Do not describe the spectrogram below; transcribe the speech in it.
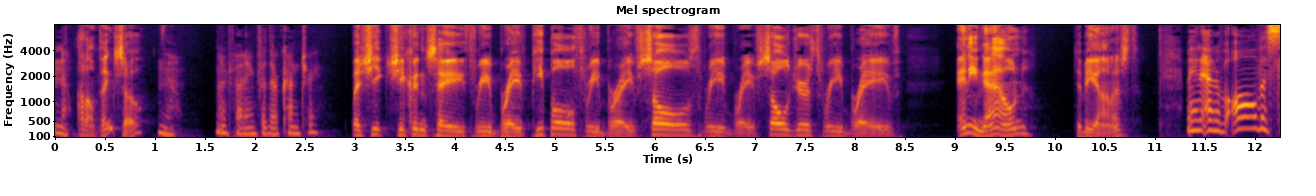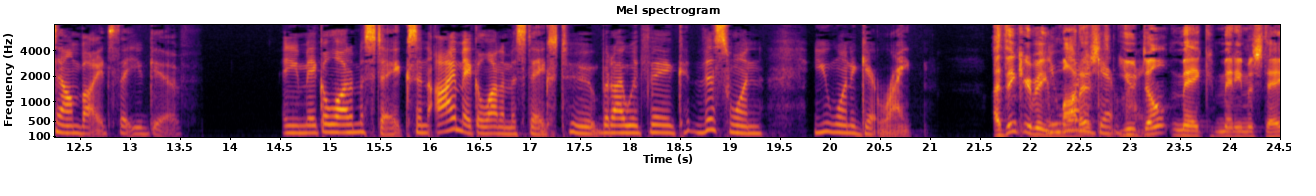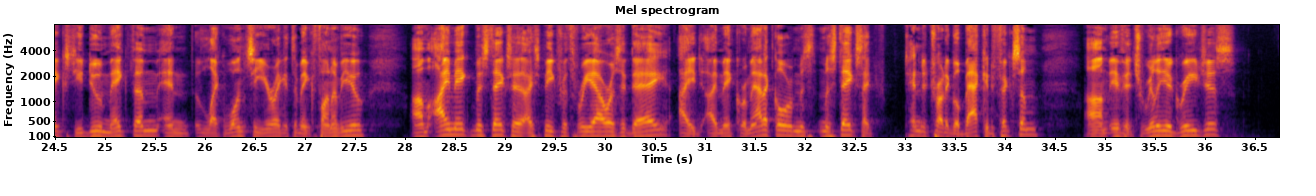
No. I don't think so. No, they're fighting for their country. But she she couldn't say three brave people, three brave souls, three brave soldiers, three brave any noun. To be honest, Man, out of all the sound bites that you give, and you make a lot of mistakes, and I make a lot of mistakes too, but I would think this one you want to get right. I think you're being You modest. You right. don't make many mistakes. You do make them, and like once a year, I get to make fun of you. Um, I make mistakes. I, I speak for three hours a day. I, I make grammatical mis- mistakes. I tend to try to go back and fix them. Um, if it's really egregious,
